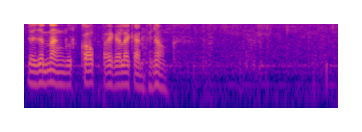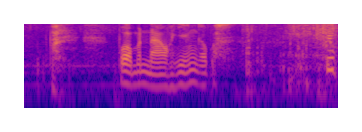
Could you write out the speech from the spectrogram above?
เดี๋ยวจะนั่งรถกอล์ฟไปกันแล้วกันพี่น้องพราะมันหนาวเฮียงครับปึ๊บ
